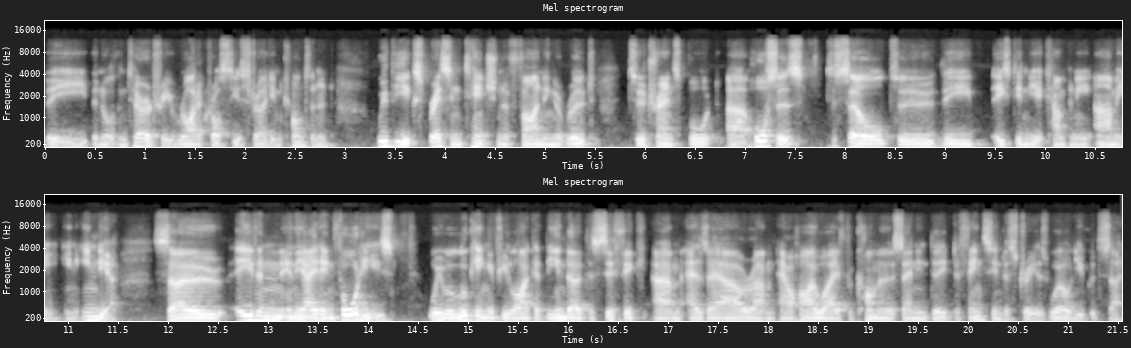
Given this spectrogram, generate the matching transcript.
the, the Northern Territory right across the Australian continent with the express intention of finding a route to transport uh, horses to sell to the East India Company Army in India. So even in the 1840s, we were looking, if you like, at the Indo-Pacific um, as our um, our highway for commerce and indeed defence industry as well. You could say,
